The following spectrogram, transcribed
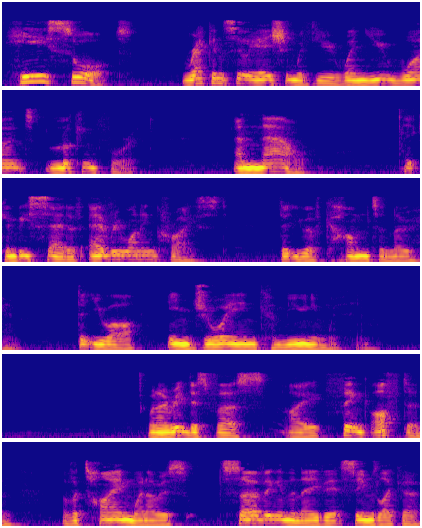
He sought reconciliation with you when you weren't looking for it. And now it can be said of everyone in Christ that you have come to know him, that you are enjoying communion with him. When I read this verse, I think often of a time when I was serving in the Navy. It seems like a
